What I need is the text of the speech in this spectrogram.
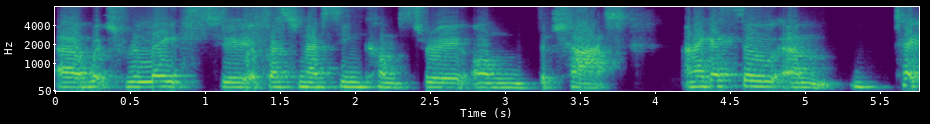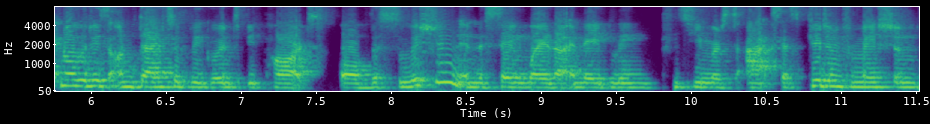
uh, which relates to a question I've seen come through on the chat. And I guess so um, technology is undoubtedly going to be part of the solution in the same way that enabling consumers to access good information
